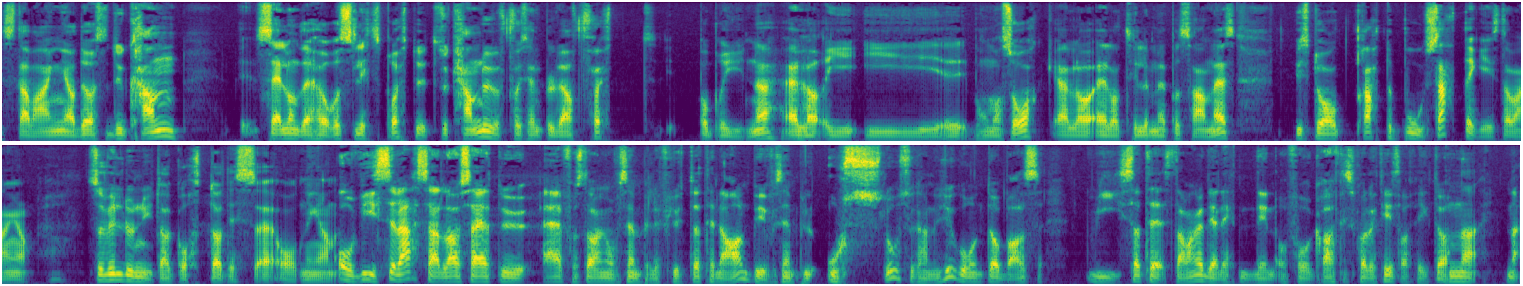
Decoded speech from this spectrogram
Stavanger. Du, altså, du kan, selv om det høres litt sprøtt ut, så kan du f.eks. være født på Bryne eller i, i Hommersåk eller, eller til og med på Sandnes. Hvis du har dratt og bosatt deg i Stavanger, så vil du nyte godt av disse ordningene. Og vice versa. La oss si at du er fra Stavanger og for flytter til en annen by, f.eks. Oslo. Så kan du ikke gå rundt og bare vise til Stavanger-dialekten din og få gratis kollektivtrafikk. da. Nei. Nei.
